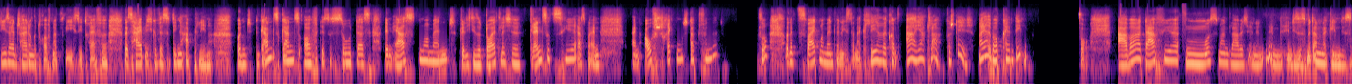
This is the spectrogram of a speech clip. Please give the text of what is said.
diese Entscheidung getroffen habe, wie ich sie treffe, weshalb ich gewisse Dinge ablehne. Und ganz, ganz oft ist es so, dass im ersten Moment, wenn ich diese deutliche Grenze ziehe, erstmal ein, ein Aufschrecken stattfindet. So. Und im zweiten Moment, wenn ich es dann erkläre, kommt, ah ja, klar, verstehe ich. Naja, überhaupt kein Ding. So. Aber dafür muss man, glaube ich, in, in, in dieses Miteinander gehen, dieses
